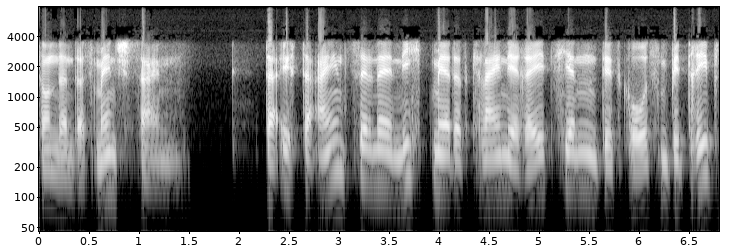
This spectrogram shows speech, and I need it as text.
sondern das Menschsein. Da ist der Einzelne nicht mehr das kleine Rädchen des großen Betriebs,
